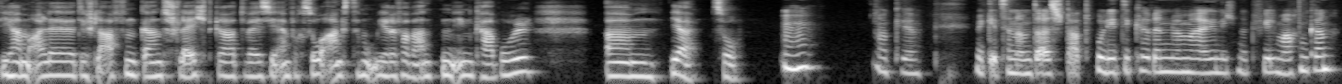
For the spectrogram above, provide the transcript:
Die haben alle, die schlafen ganz schlecht gerade, weil sie einfach so Angst haben um ihre Verwandten in Kabul. Ähm, ja, so. Mhm. Okay. Wie geht es um da als Stadtpolitikerin, wenn man eigentlich nicht viel machen kann?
